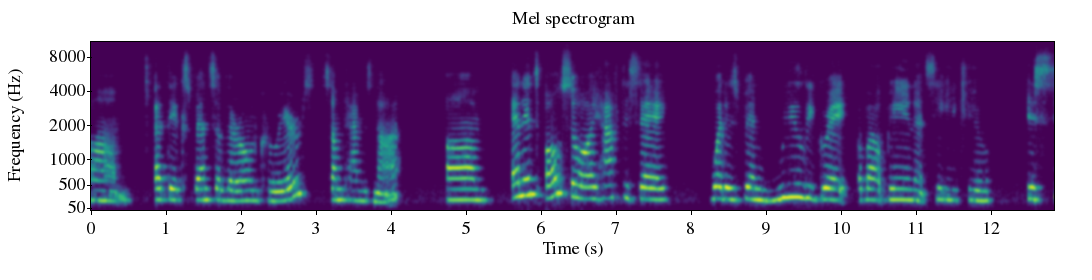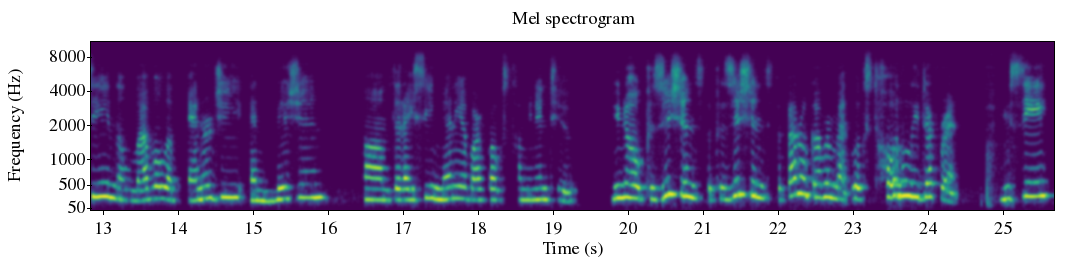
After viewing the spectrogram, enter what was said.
um, at the expense of their own careers, sometimes not. Um, and it's also, I have to say, what has been really great about being at CEQ is seeing the level of energy and vision um, that I see many of our folks coming into. You know, positions, the positions, the federal government looks totally different. You see,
